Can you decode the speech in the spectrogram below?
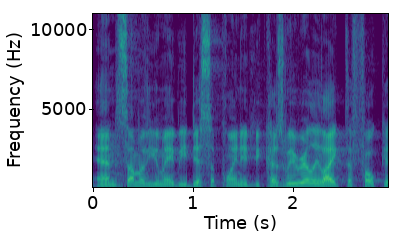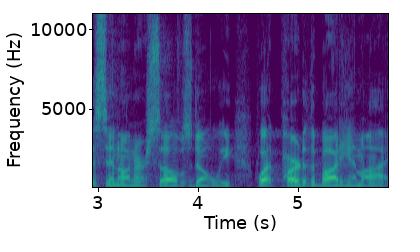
And some of you may be disappointed because we really like to focus in on ourselves, don't we? What part of the body am I?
